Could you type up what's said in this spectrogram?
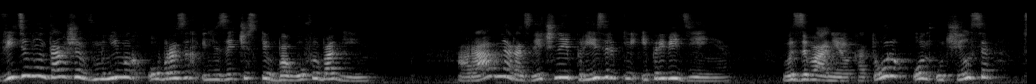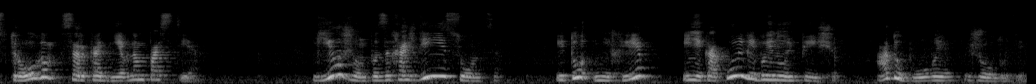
Видел он также в мнимых образах языческих богов и богинь, а равно различные призраки и привидения, вызыванию которых он учился в строгом сорокодневном посте. Ел же он по захождении солнца, и то не хлеб и не какую-либо иную пищу, а дубовые желуди.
